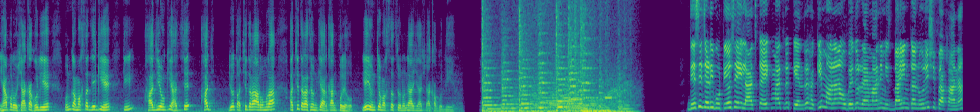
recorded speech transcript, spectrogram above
यहाँ पर वो शाखा खोली है। उनका मकसद ये की है कि हाजियों की हज से हज जो तो अच्छी तरह और उम्र अच्छी तरह से उनके अरकान पूरे हो, यही उनके मकसद से उन्होंने आज यहाँ शाखा खोली है। देसी जड़ी बूटियों से इलाज का एकमात्र केंद्र हकीम मौलाना उबैदुर रहमानी मिसबाई इनका नूरी शिफा खाना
